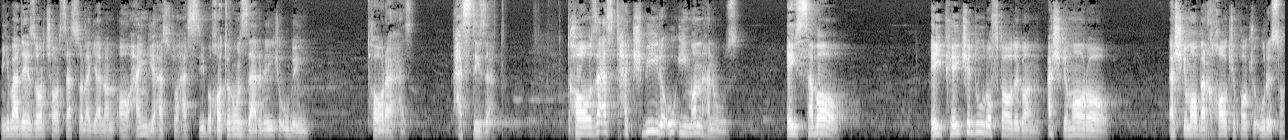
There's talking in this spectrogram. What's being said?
میگه بعد 1400 سال اگه الان آهنگ هست و هستی به خاطر اون ضربه ای که او به این تاره هستی زد. تازه از تکبیر او ایمان هنوز. ای سبا ای پیک دور افتادگان اشک ما را اشک ما بر خاک پاک او رسان.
